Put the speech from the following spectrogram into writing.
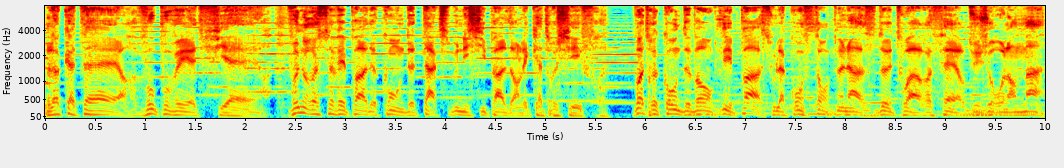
Locataire, vous pouvez être fier. Vous ne recevez pas de compte de taxes municipales dans les quatre chiffres. Votre compte de banque n'est pas sous la constante menace de toit refaire du jour au lendemain.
